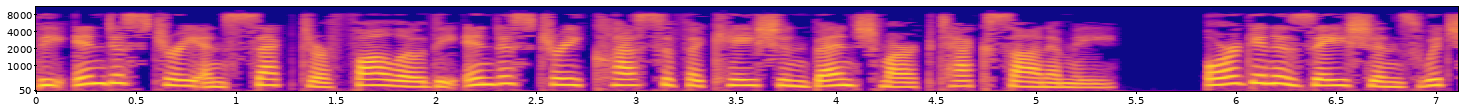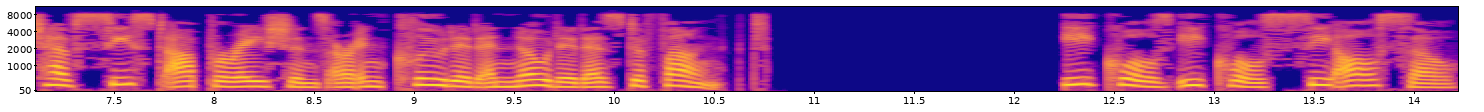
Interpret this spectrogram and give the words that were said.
The industry and sector follow the industry classification benchmark taxonomy. Organizations which have ceased operations are included and noted as defunct. See also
